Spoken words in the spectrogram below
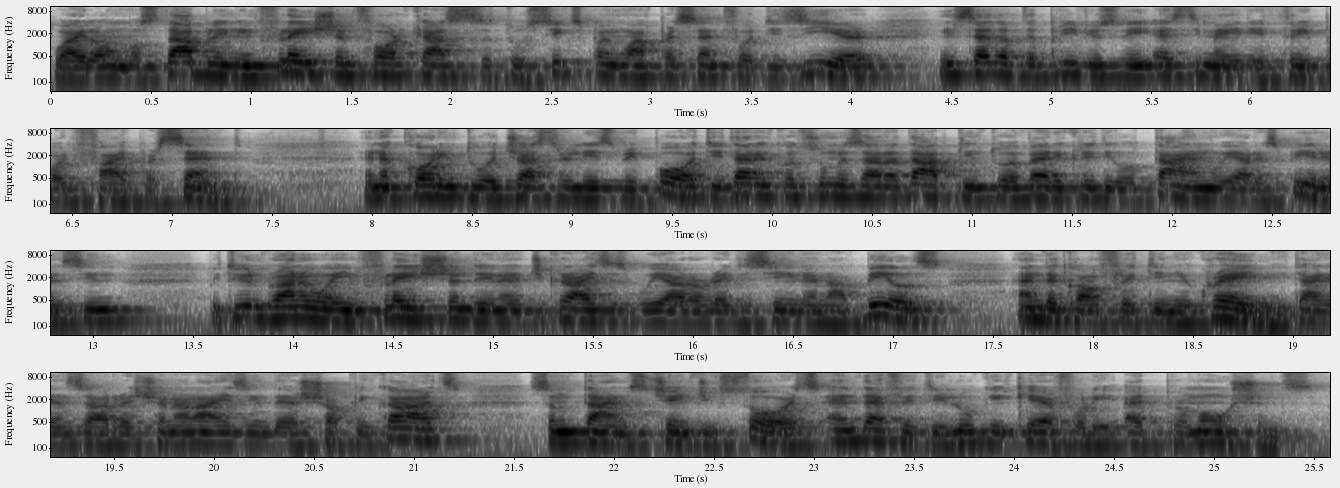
while almost doubling inflation forecasts to 6.1% for this year instead of the previously estimated 3.5%. And according to a just released report, Italian consumers are adapting to a very critical time we are experiencing between runaway inflation, the energy crisis we are already seeing in our bills, and the conflict in Ukraine. Italians are rationalizing their shopping carts, sometimes changing stores, and definitely looking carefully at promotions.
